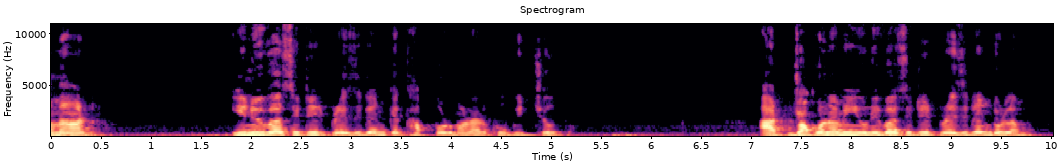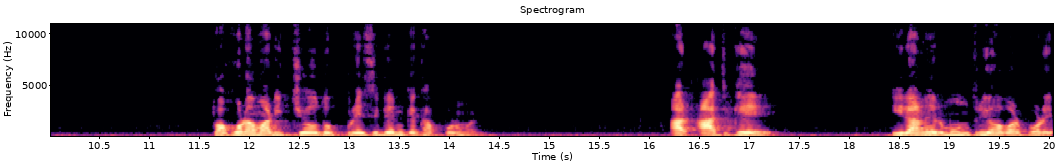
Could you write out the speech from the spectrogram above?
আমার ইউনিভার্সিটির প্রেসিডেন্টকে থাপ্পড় মারার খুব ইচ্ছে হতো। আর যখন আমি ইউনিভার্সিটির প্রেসিডেন্ট হলাম, তখন আমার ইচ্ছে হতো প্রেসিডেন্টকে থাপ্পড় মারি। আর আজকে ইরানের মন্ত্রী হওয়ার পরে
